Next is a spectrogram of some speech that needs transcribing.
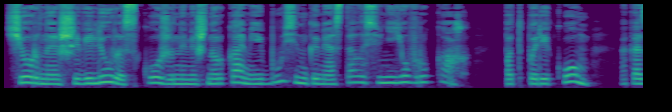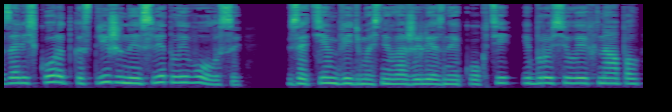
Черная шевелюра с кожаными шнурками и бусинками осталась у нее в руках. Под париком оказались коротко стриженные светлые волосы — Затем ведьма сняла железные когти и бросила их на пол.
